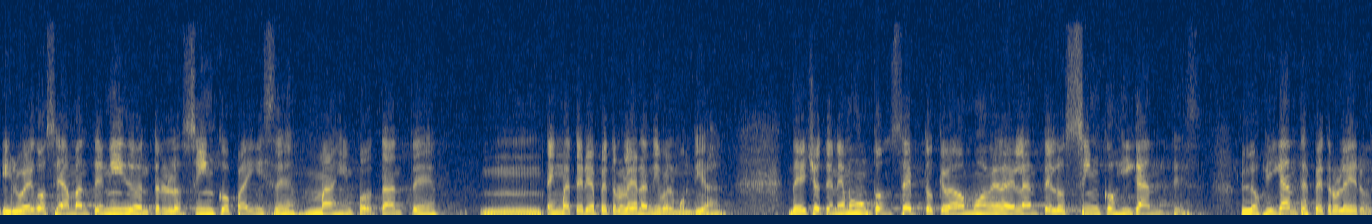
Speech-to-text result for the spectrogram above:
y luego se ha mantenido entre los cinco países más importantes mm, en materia petrolera a nivel mundial. De hecho, tenemos un concepto que vamos a ver adelante, los cinco gigantes, los gigantes petroleros,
